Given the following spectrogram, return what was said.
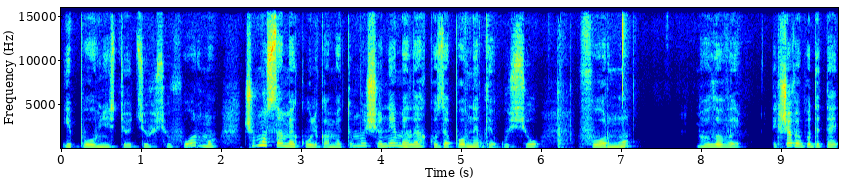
і повністю цю всю форму. Чому саме кульками? Тому що ними легко заповнити усю форму голови. Якщо ви будете,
